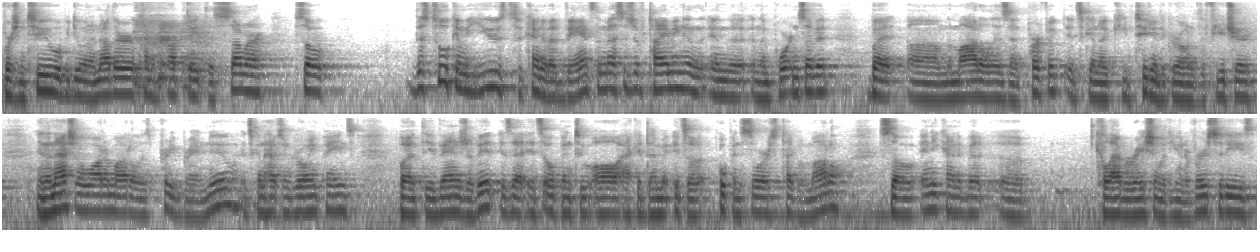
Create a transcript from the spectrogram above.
Version two, we'll be doing another kind of update this summer. So this tool can be used to kind of advance the message of timing and, and, the, and the importance of it, but um, the model isn't perfect. It's going to continue to grow into the future. And the National Water Model is pretty brand new. It's going to have some growing pains, but the advantage of it is that it's open to all academic, it's an open source type of model. So any kind of uh, collaboration with universities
